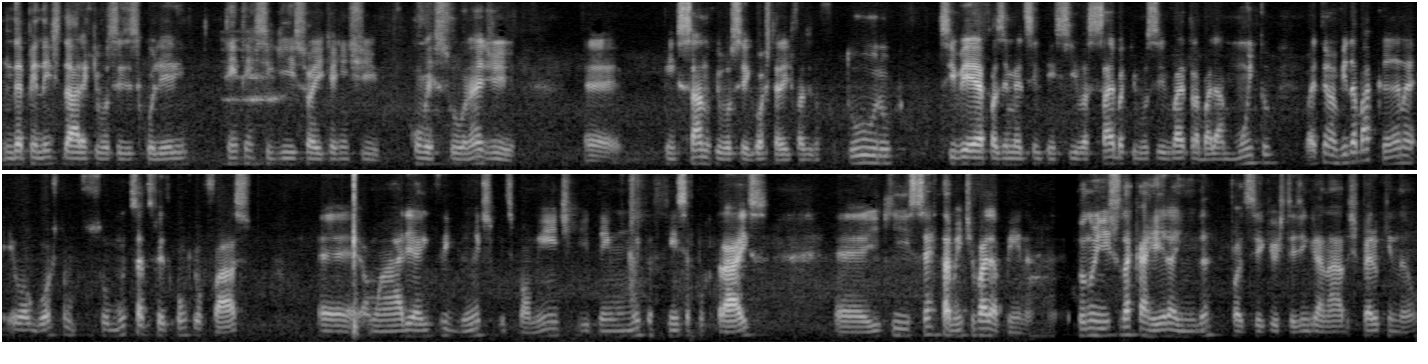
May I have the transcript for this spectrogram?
independente da área que vocês escolherem, tentem seguir isso aí que a gente conversou, né? De é, pensar no que você gostaria de fazer no futuro. Se vier fazer medicina intensiva, saiba que você vai trabalhar muito, vai ter uma vida bacana. Eu gosto, sou muito satisfeito com o que eu faço. É uma área intrigante, principalmente, que tem muita ciência por trás é, e que certamente vale a pena. Estou no início da carreira ainda, pode ser que eu esteja enganado, espero que não,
